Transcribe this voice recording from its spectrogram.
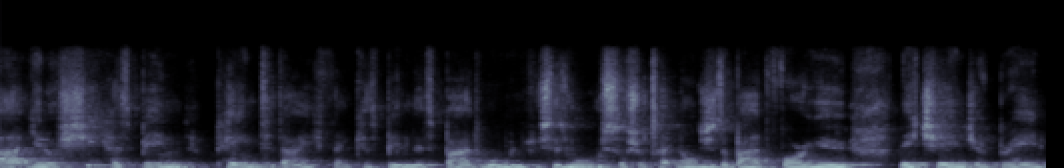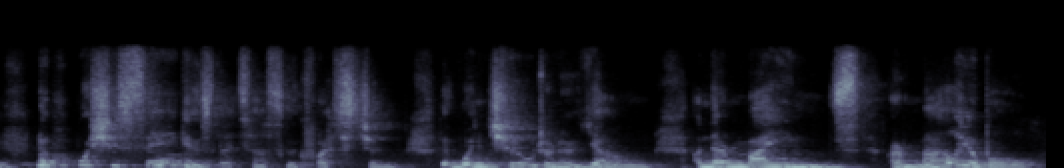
uh, you know, she has been painted, I think, as being this bad woman who says, oh, social technologies are bad for you, they change your brain. No, what she's saying is, let's ask the question that when children are young and their minds are malleable,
